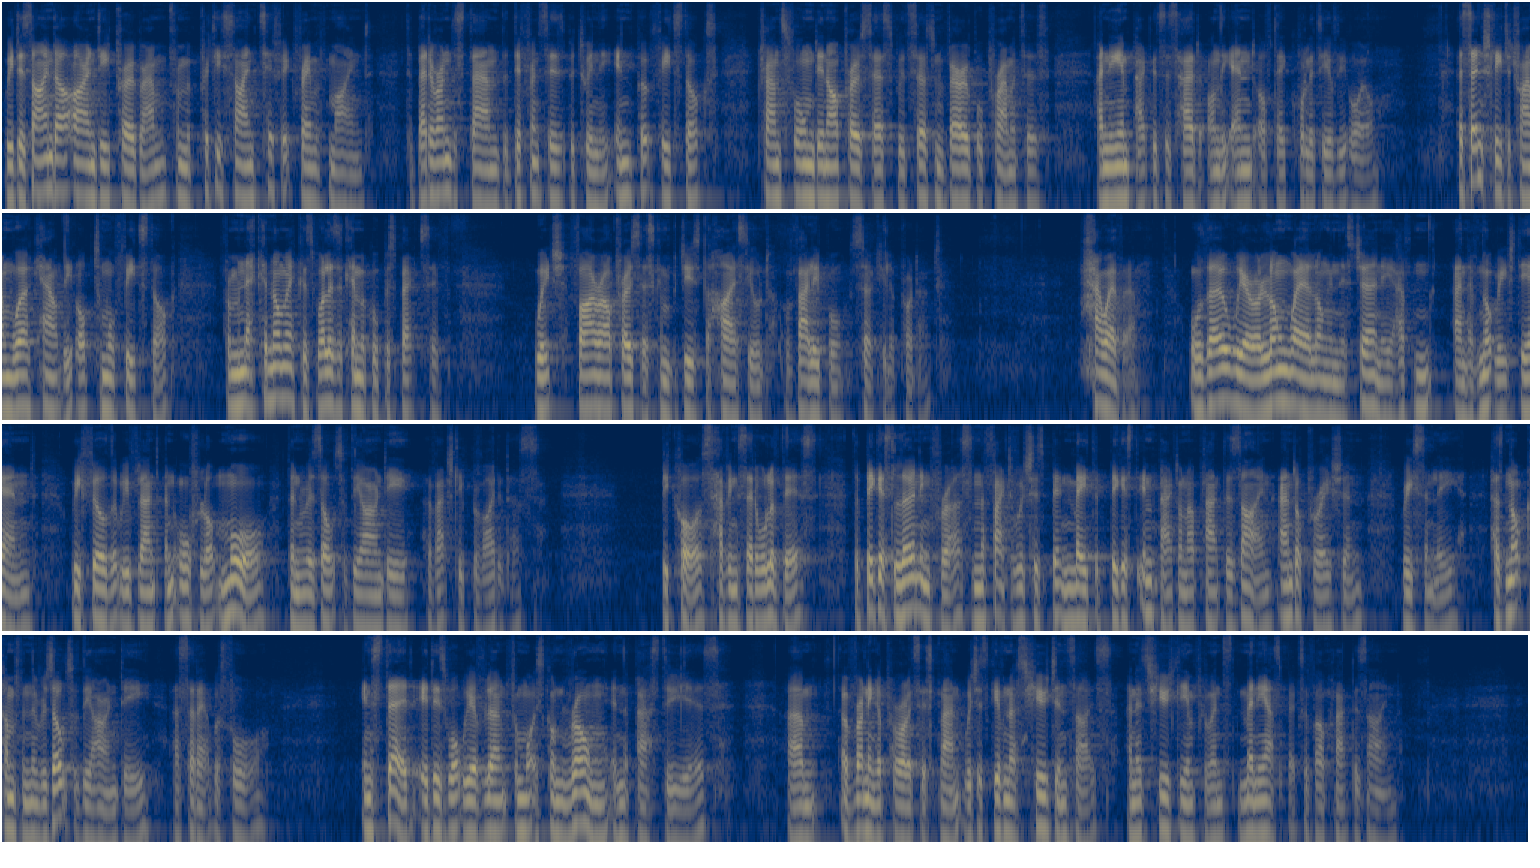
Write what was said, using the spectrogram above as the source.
We designed our R&D program from a pretty scientific frame of mind to better understand the differences between the input feedstocks transformed in our process with certain variable parameters and the impact this has had on the end offtake quality of the oil. Essentially, to try and work out the optimal feedstock from an economic as well as a chemical perspective, which via our process can produce the highest yield of valuable circular product. However, although we are a long way along in this journey and have not reached the end, we feel that we've learned an awful lot more than the results of the R&D have actually provided us. Because, having said all of this, the biggest learning for us and the factor which has been made the biggest impact on our plant design and operation recently has not come from the results of the R&D, as set out before. Instead, it is what we have learned from what has gone wrong in the past two years um, of running a pyrolysis plant, which has given us huge insights and has hugely influenced many aspects of our plant design.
